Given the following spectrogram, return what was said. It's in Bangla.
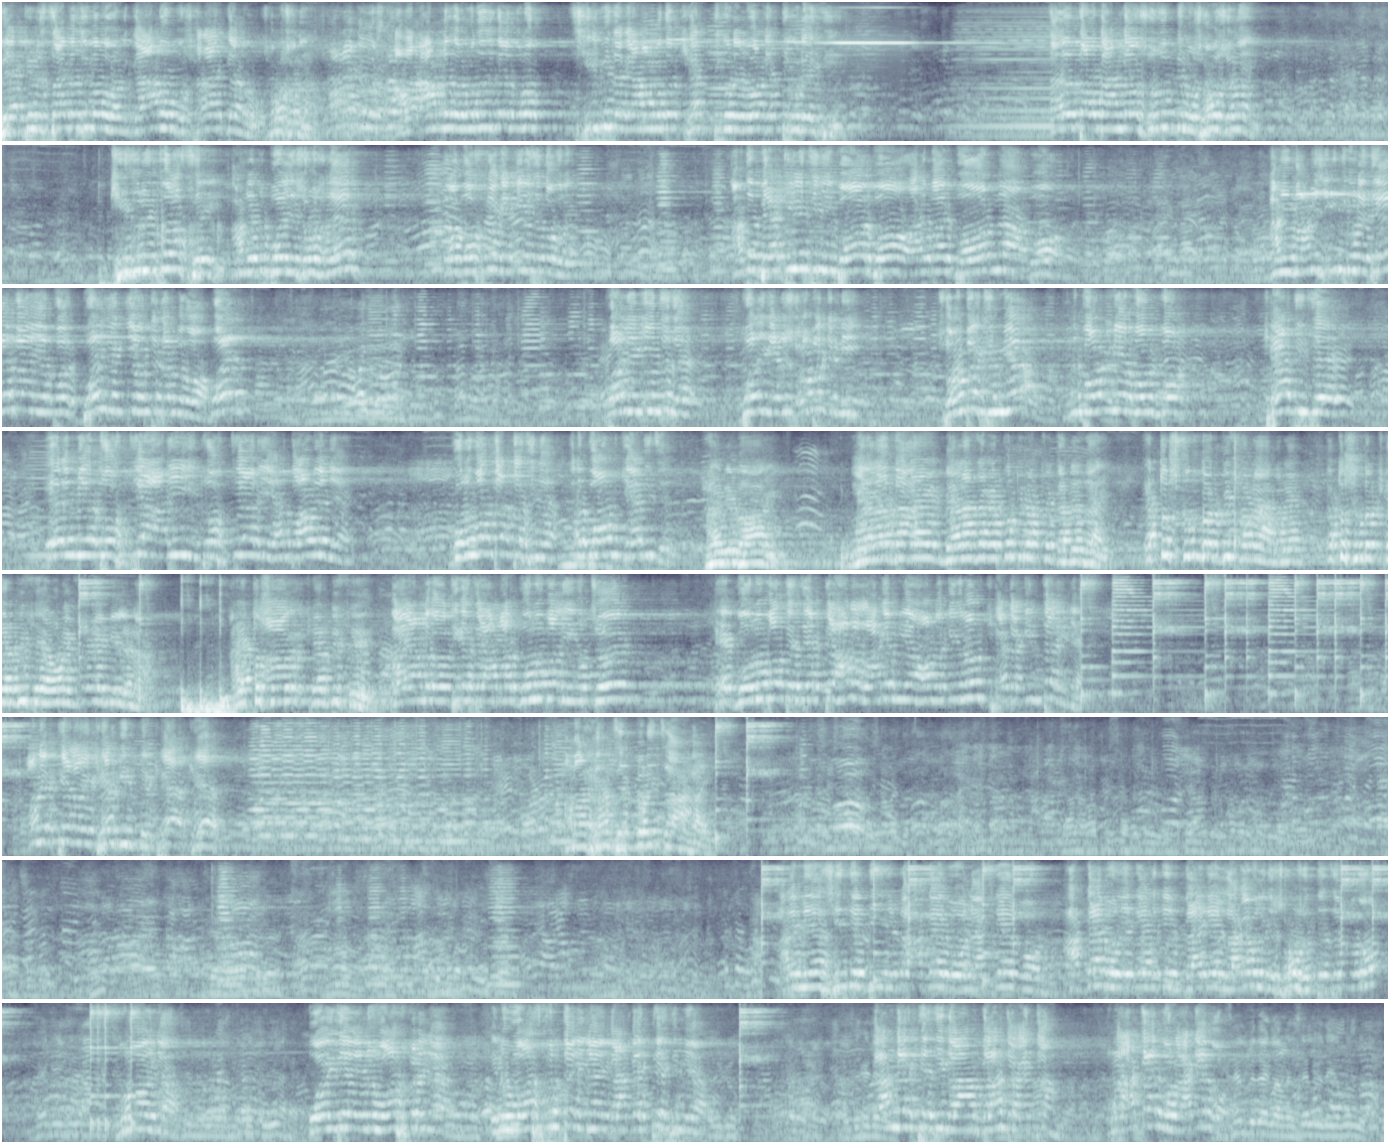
ব্যক্তির চাইলে দিব গান হোক সারা গান সমস্যা নেই। আবার আপনাদের মধ্যে যদি কোনো শিল্পী থাকে আমার মতো খ্যাতি করে রোয়া খ্যাতি করে তাহলে তাও গান গাওয়ার সুযোগ দিব সমস্যা নেই। খিচুড়ি তো আছে আপনি একটু বললে সমস্যা নেই? তোমার তো করে। আমি তো ব্যক্তি চিনি বর বর আরে ভাই বর না বর আমি মানুষ ইঙ্গিত করে দে ভাই এ বল বললে কি হইতে জানব গো বল বললে কি হচ্ছে বললে কি এটা পাইতে নি শোনো পাইছি মিয়া কিন্তু বল মিয়া বল বল। খেয়া দিছে এর মিয়া দোস্তিয়ারি দোস্তিয়ারি আমি বাউলে নিয়ে গরুবাল চাচ্ছি না এটা বল খেয়া দিছে হাই ভাই। মেলা জায়গায় মেলা জায়গায় প্রতি রাত্রে গানে যায়। এত সুন্দর বিছানা মানে এত সুন্দর খেয়ার দিছে অনেক জায়গায় মিলে না। আর এত সুন্দর খেয়ার দিছে। ভাই, আমরা ঠিক আছে, আমার গরু পালি হচ্ছে এ গরু বলতে যে একটা হালা লাগে মিয়া অনেক কিন্তু খেটা কিনতে পারি না অনেক টাকা লাগে খের কিনতে, খের খের। আমার হ্যান্ডসেট করে চা খাই। আরে মেয়া শীতের দিন এটা আগায় বোন আগায় বোন আগায় বোন এখানে কি গায়ে লাগা বলে কি সমস্যা হতেছে তো? মনে না। ওই যে এনে ওয়াশ করি না? এনে ওয়াশ করতে নাই গান গাইতেছি মিয়া। গান গাইতেছি গান গান গাইতাম না, আগায় বোন আগায় বোন। সেলফি দেখলাম সেলফি দেখে বুঝলাম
